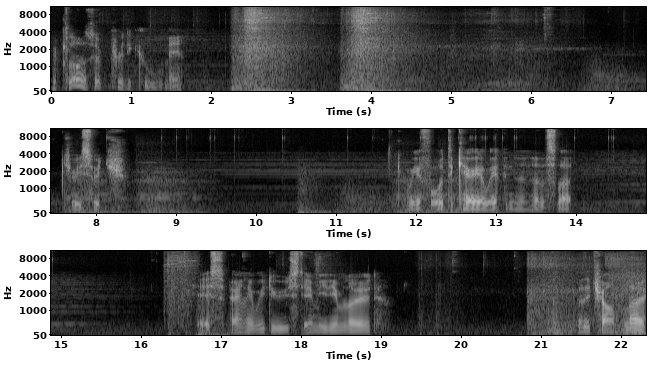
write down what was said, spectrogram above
The claws are pretty cool, man. Should we switch? Can we afford to carry a weapon in another slot? Yes, apparently we do stay medium load. With a charmed life.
